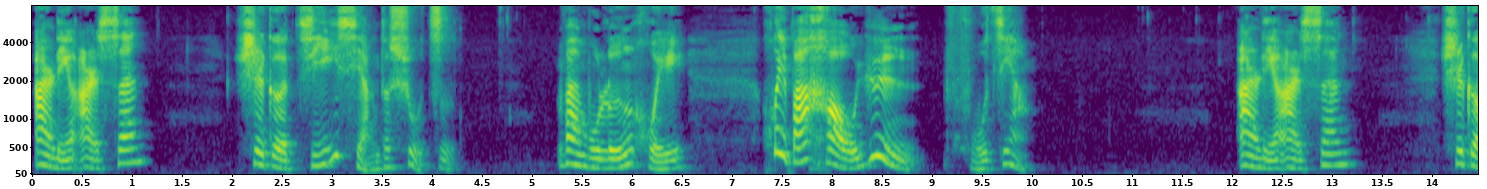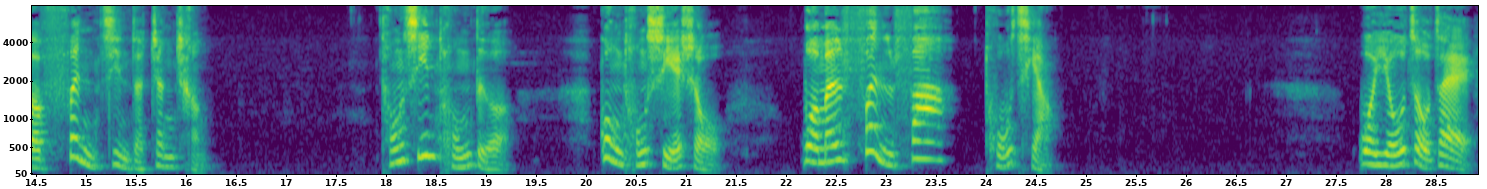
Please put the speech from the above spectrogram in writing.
二零二三是个吉祥的数字，万物轮回会把好运福降。二零二三是个奋进的征程。同心同德，共同携手，我们奋发图强。我游走在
